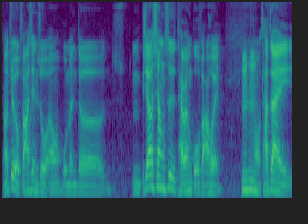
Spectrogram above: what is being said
然后就有发现说，哦，我们的嗯比较像是台湾国发会，嗯哼，哦，他在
